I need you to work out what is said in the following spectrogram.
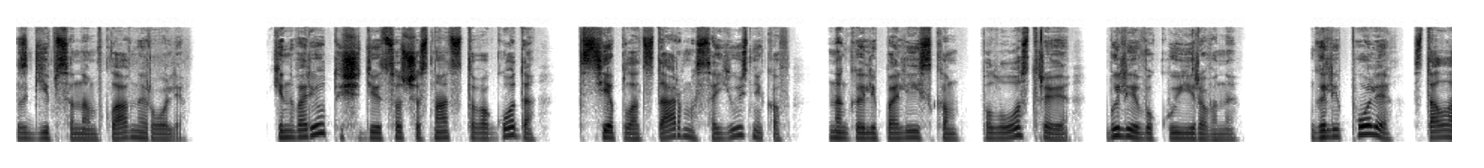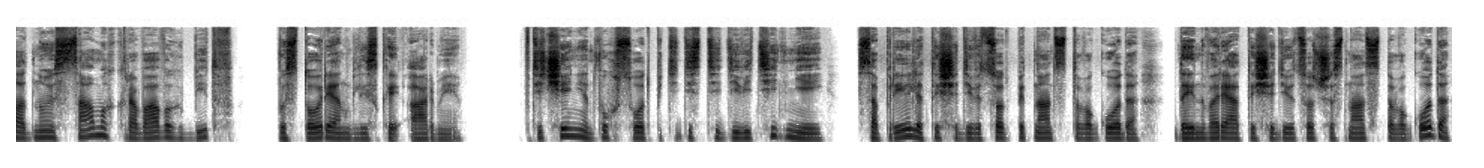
с Гибсоном в главной роли. К январю 1916 года все плацдармы союзников на Галиполийском полуострове были эвакуированы. Галиполи стала одной из самых кровавых битв в истории английской армии. В течение 259 дней с апреля 1915 года до января 1916 года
